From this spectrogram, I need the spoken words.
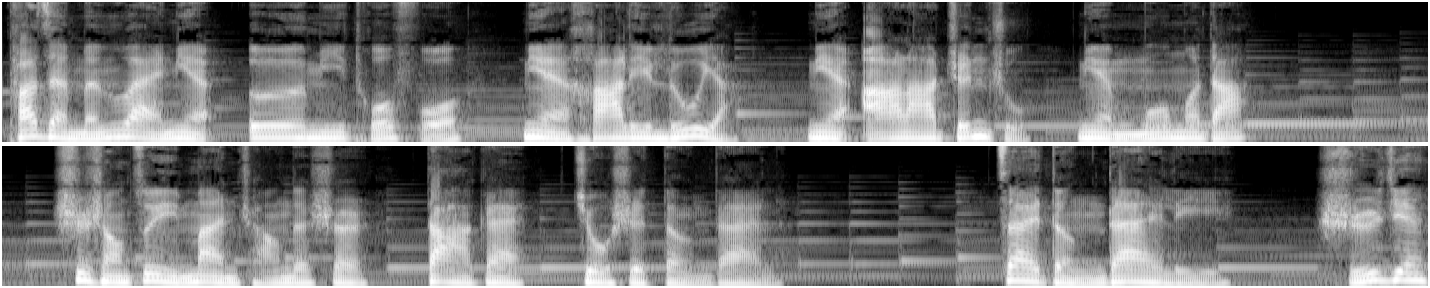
他在门外念阿弥陀佛，念哈利路亚，念阿拉真主，念么么哒。世上最漫长的事儿，大概就是等待了。在等待里，时间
